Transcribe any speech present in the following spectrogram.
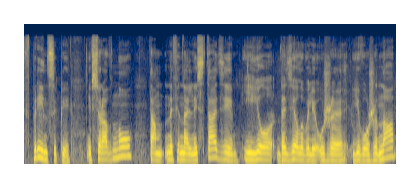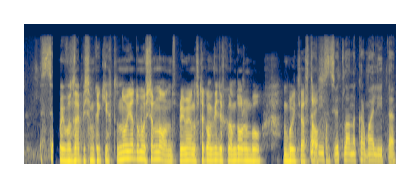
в принципе, и все равно там на финальной стадии ее доделывали уже его жена, По его записям каких-то. Ну, я думаю, все равно он примерно в таком виде, в каком должен был быть, остался. сценарист Светлана Кармалита,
